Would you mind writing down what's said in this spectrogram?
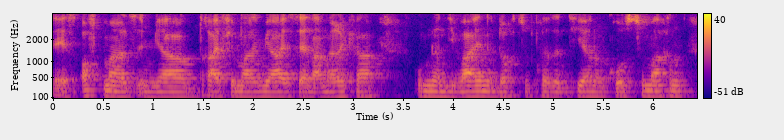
Der ist oftmals im Jahr, drei, vier Mal im Jahr ist er in Amerika, um dann die Weine doch zu präsentieren und groß zu machen.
